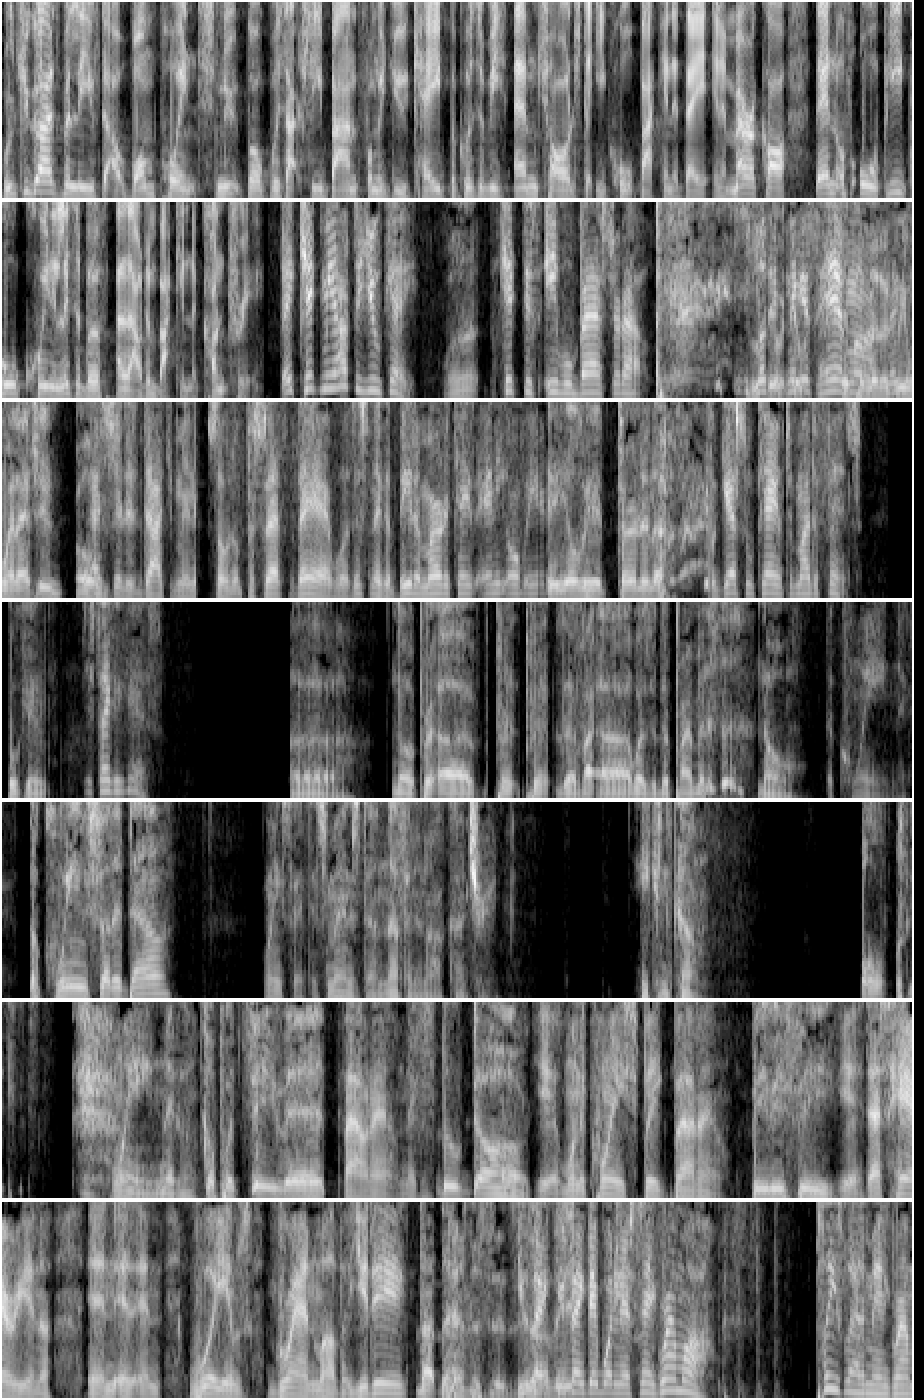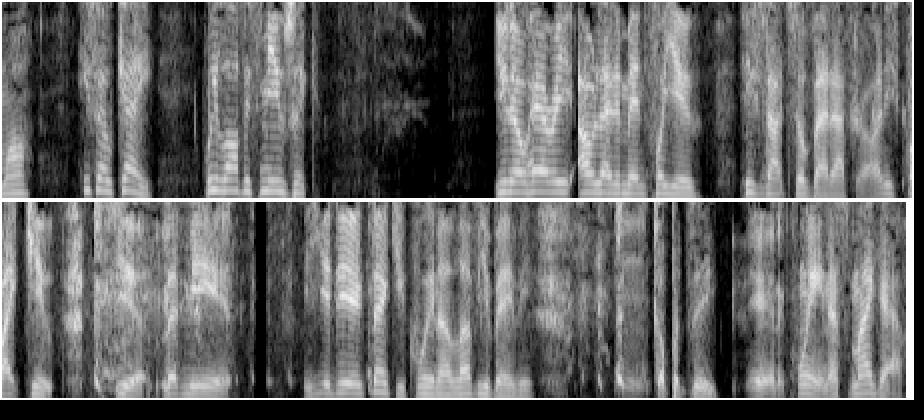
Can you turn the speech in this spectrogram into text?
Would you guys believe that at one point Snoop Dogg was actually banned from the UK because of his M charge that he caught back in the day in America? Then, of all people, Queen Elizabeth allowed him back in the country. They kicked me out the UK. What? Kicked this evil bastard out. Look at niggas headline. They politically nigga. went at you. Oh, That shit is documented. So the perception there was this nigga beat a murder case and he over here. he over here turning up. But guess who came to my defense? Who came? Just take a guess. Uh, no. Pr- uh, print, print. The vi- uh, was it the prime minister? No, The Queen, nigga. the queen shut it down. Queen said this man has done nothing in our country. He can come. Holy Queen, nigga. cup of tea, man. Bow down, nigga. Snoop Dogg, Yeah, when the Queen speak, bow down. BBC, Yeah, that's Harry and uh, and, and and William's grandmother. You dig? not the Hendersons. You, You, think I mean? you think they wasn't there saying, Grandma, please let him in, Grandma. He's okay. We love his music. You know, Harry, I'll let him in for you. He's not so bad after all, and he's quite cute. Yeah, let me in. You dig? Thank you, Queen. I love you, baby. cup of tea? Yeah, the Queen. That's my gal.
